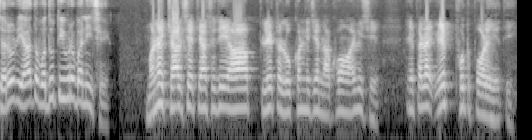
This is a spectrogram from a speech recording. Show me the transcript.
જરૂરિયાત વધુ તીવ્ર બની છે. મને ખ્યાલ છે ત્યાં સુધી આ પ્લેટ લોખંડની જે નાખવામાં આવી છે, એ પહેલાં એક ફૂટ પહોળી હતી.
